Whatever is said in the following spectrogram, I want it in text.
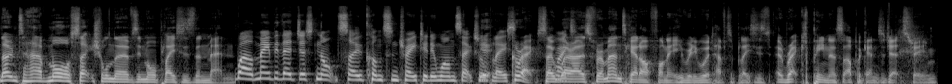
known to have more sexual nerves in more places than men. well, maybe they're just not so concentrated in one sexual Yeah, place. Correct. So, Right. whereas for a man to get off on it, he really would have to place his erect penis up against a jet stream.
